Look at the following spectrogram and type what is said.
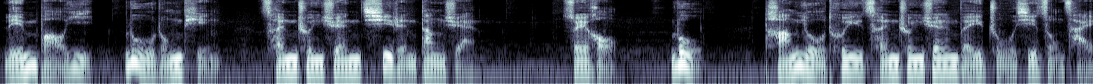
林保义、陆荣廷、岑春轩七人当选。随后，陆、唐又推岑春轩为主席总裁。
